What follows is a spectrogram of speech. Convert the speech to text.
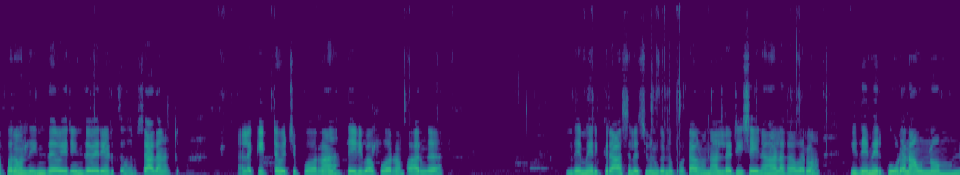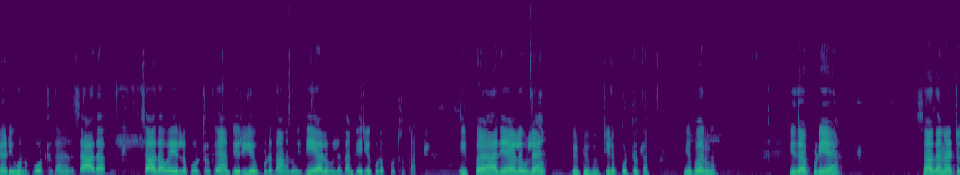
அப்புறம் வந்து இந்த ஒயரும் இந்த வயரையும் எடுத்து ஒரு சாதா நட்டு. நல்லா கிட்ட வச்சு போடுறேன் தெளிவாக போடுறோம் பாருங்கள் இதேமாரி கிராஸில் சிவன் கன்று போட்டாலும் நல்ல டிசைனாக அழகாக வரும். இதேமாரி கூட நான் இன்னும் முன்னாடி ஒன்று போட்டிருக்கேன். அது சாதா சாதா ஒயரில் போட்டிருக்கேன். பெரிய கூட தான். அது இதே அளவில் தான் பெரிய கூட போட்டிருக்கேன். இப்போ அதே அளவில் ஃபிஃப்டி ஃபிஃப்டியில் போட்டிருக்கேன். இங்கே பாருங்கள் இது அப்படியே சாதா நாட்டு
